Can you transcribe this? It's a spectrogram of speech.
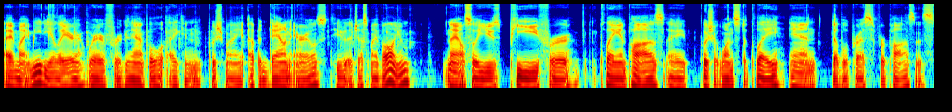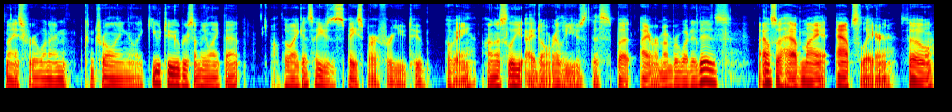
I have my media layer where, for example, I can push my up and down arrows to adjust my volume. And I also use P for play and pause. I push it once to play and double press for pause. It's nice for when I'm controlling like YouTube or something like that. Although I guess I use a spacebar for YouTube. Okay, honestly, I don't really use this, but I remember what it is. I also have my apps layer. So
